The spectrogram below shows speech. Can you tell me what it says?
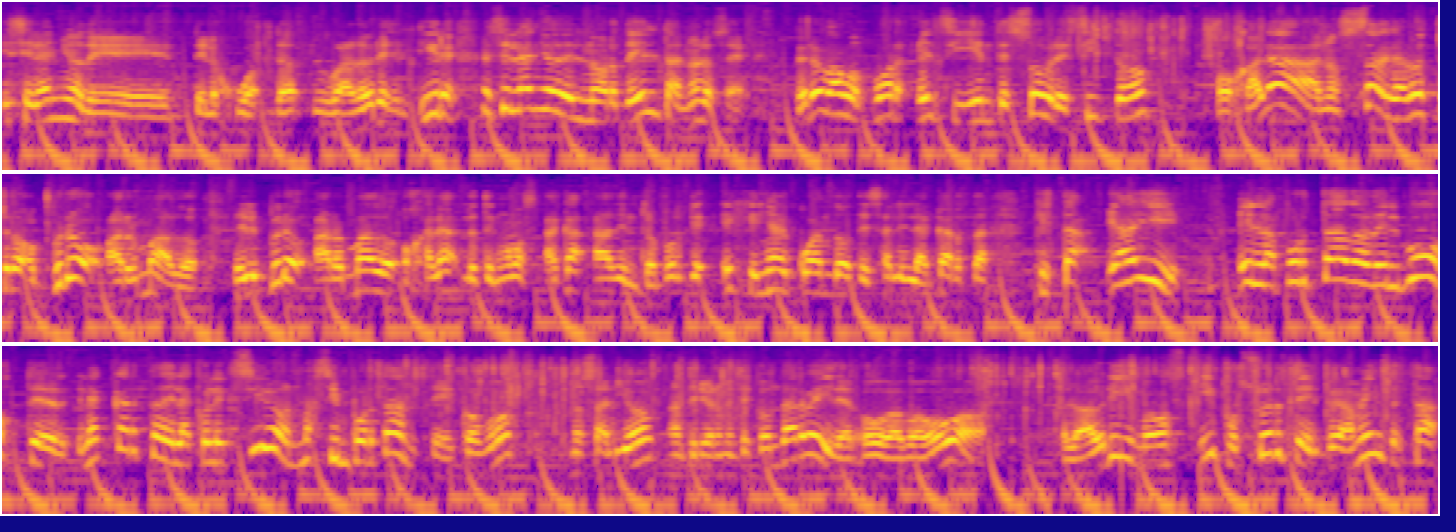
¿Es el año de, los jugadores del tigre? ¿Es el año del Nordelta? No lo sé. Pero vamos por el siguiente sobrecito. Ojalá nos salga nuestro Pro Armado. El Pro Armado, ojalá lo tengamos acá adentro. Porque es genial cuando te sale la carta que está ahí. En la portada del booster, la carta de la colección más importante, como nos salió anteriormente con Darth Vader. Oh, oh, oh, oh lo abrimos y por suerte el pegamento está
